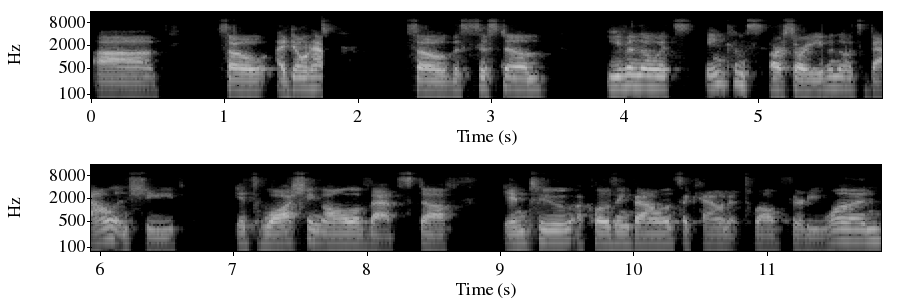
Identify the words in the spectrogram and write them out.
Uh, so I don't have, so the system, even though it's income, or sorry, even though it's balance sheet, it's washing all of that stuff into a closing balance account at 1231.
